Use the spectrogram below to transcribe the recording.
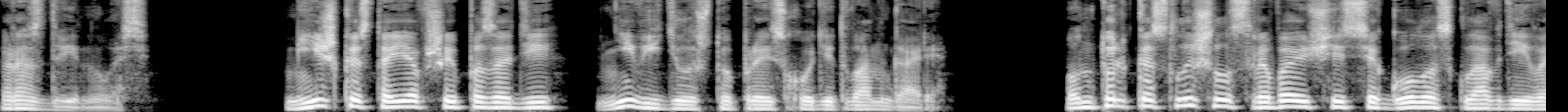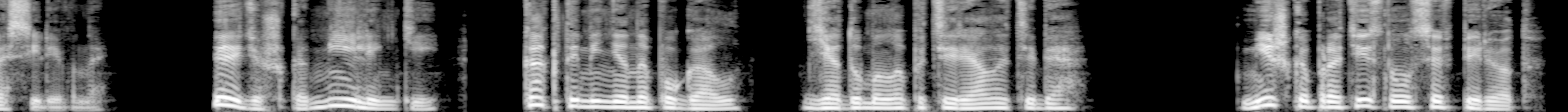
раздвинулась. Мишка, стоявший позади, не видел, что происходит в ангаре. Он только слышал срывающийся голос Клавдии Васильевны. «Эдюшка, миленький, как ты меня напугал! Я думала, потеряла тебя». Мишка протиснулся вперед.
